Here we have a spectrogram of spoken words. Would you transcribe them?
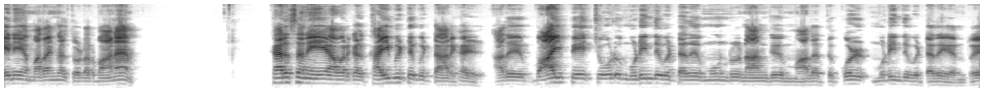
ஏனைய மதங்கள் தொடர்பான கரசனையை அவர்கள் கைவிட்டு விட்டார்கள். அது வாய்ப்பேச்சோடு முடிந்து விட்டது. மூன்று நான்கு மாதத்துக்குள் முடிந்து விட்டது என்று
